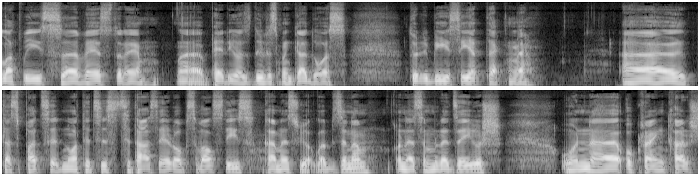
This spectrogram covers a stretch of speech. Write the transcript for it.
Latvijas uh, vēsturē uh, pēdējos 20 gados. Tur ir bijusi ietekme tas pats ir noticis citās Eiropas valstīs, kā mēs ļoti labi zinām un esam redzējuši. Un uh, Ukraiņu karš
